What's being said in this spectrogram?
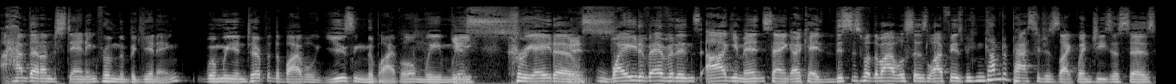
have that understanding from the beginning, when we interpret the Bible using the Bible and we, we Yes. create a Yes. weight of evidence argument saying, okay, this is what the Bible says life is, we can come to passages like when Jesus says,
